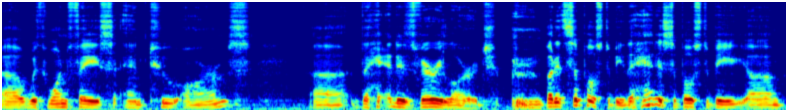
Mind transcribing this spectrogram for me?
uh, with one face and two arms. Uh, the head is very large, but it's supposed to be. The head is supposed to be um,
